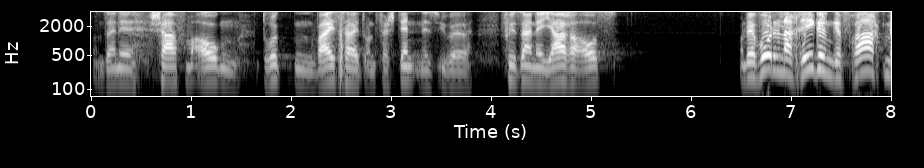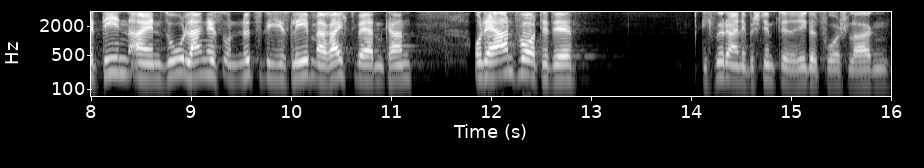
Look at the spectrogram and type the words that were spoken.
und seine scharfen Augen drückten Weisheit und Verständnis über, für seine Jahre aus. Und er wurde nach Regeln gefragt, mit denen ein so langes und nützliches Leben erreicht werden kann. Und er antwortete, ich würde eine bestimmte Regel vorschlagen,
